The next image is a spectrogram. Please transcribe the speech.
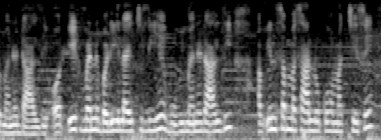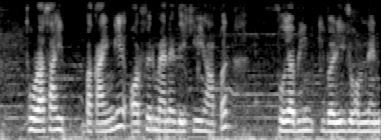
तो मैंने डाल दी। और एक मैंने बड़ी इलायची ली है, वो भी मैंने डाल दी। अब इन सब मसालों को हम अच्छे से थोड़ा सा ही पकाएँगे और फिर मैंने देखिए यहाँ पर सोयाबीन की बड़ी जो हमने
